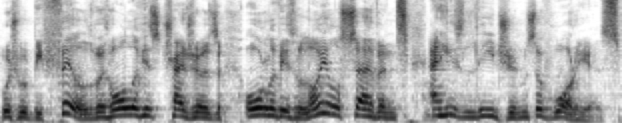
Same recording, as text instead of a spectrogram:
which would be filled with all of his treasures, all of his loyal servants, and his legions of warriors.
